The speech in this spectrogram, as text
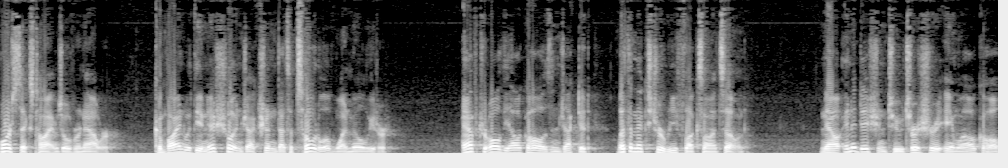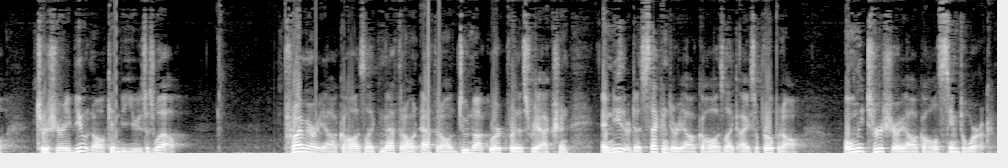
or 6 times over an hour. Combined with the initial injection, that's a total of 1 milliliter. After all the alcohol is injected, let the mixture reflux on its own. Now, in addition to tertiary amyl alcohol, tertiary butanol can be used as well. Primary alcohols like methanol and ethanol do not work for this reaction, and neither does secondary alcohols like isopropanol. Only tertiary alcohols seem to work.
